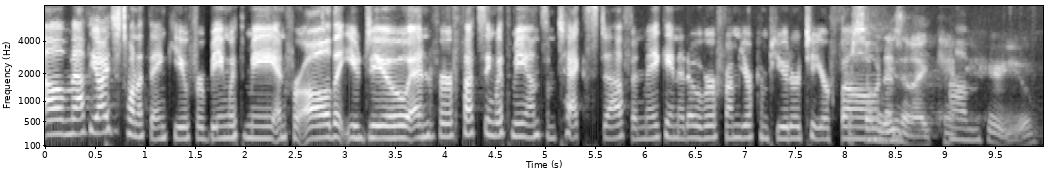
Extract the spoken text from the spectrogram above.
Um, Matthew, I just want to thank you for being with me and for all that you do and for futzing with me on some tech stuff and making it over from your computer to your phone. For some reason, I can't um, hear you.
